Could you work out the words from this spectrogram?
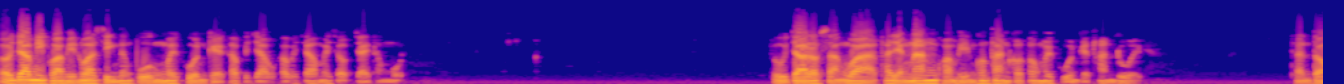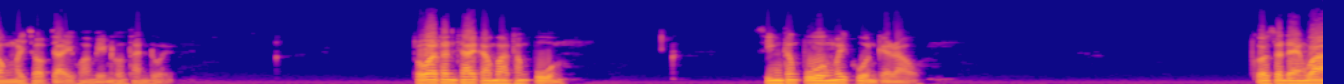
ขาจะมีความเห็นว่าสิ่งทั้งปวงไม่ควรแก่ข้าพเจ้าข้าพเจ้าไม่ชอบใจทั้งหมดพระอุจารับสั่งว่าถ้าอย่างนั้นความเห็นของท่านก็ต้องไม่ควรแก่ท่านด้วย ท่านต้องไม่ชอบใจความเห็นของท่านด้วย เพราะว่าท่านใช้คำว่าทั้งปวง สิ่งทั้งปวงไม่ควรแก่เรา ก็แสดงว่า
